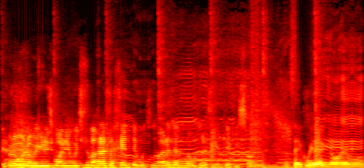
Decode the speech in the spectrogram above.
Pero bueno, mi queridísimo Dani, muchísimas gracias, gente. Muchísimas gracias. Nos vemos en el siguiente episodio. Se cuidan, nos vemos.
